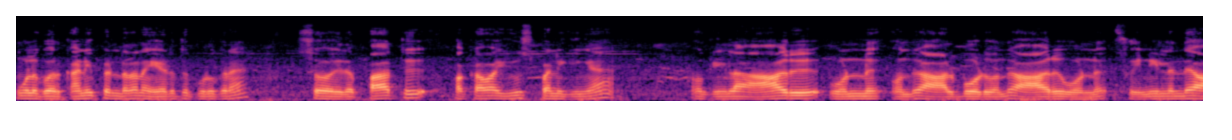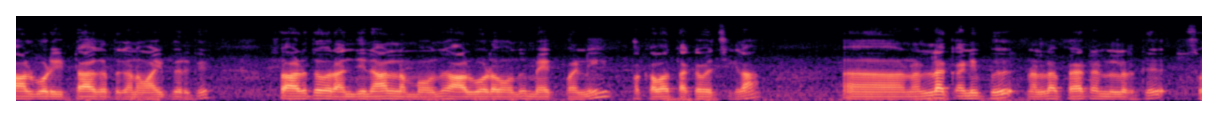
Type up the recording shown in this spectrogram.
உங்களுக்கு ஒரு கணிப்புன்றதை நான் எடுத்து கொடுக்குறேன். ஸோ இதை பார்த்து பக்காவாக யூஸ் பண்ணிக்கிங்க. ஓகேங்களா ஆறு ஒன்று வந்து ஆல் போர்டு வந்து ஆறு ஒன்று ஸோ இன்னிலேருந்தே ஆல் போர்டு ஹிட் ஆகிறதுக்கான வாய்ப்பு இருக்குது ஸோ அடுத்த ஒரு அஞ்சு நாள் நம்ம வந்து ஆல் போர்டை வந்து மேக் பண்ணி பக்காவாக தக்க வச்சுக்கலாம். நல்ல கணிப்பு நல்ல பேட்டர்னில் இருக்குது ஸோ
